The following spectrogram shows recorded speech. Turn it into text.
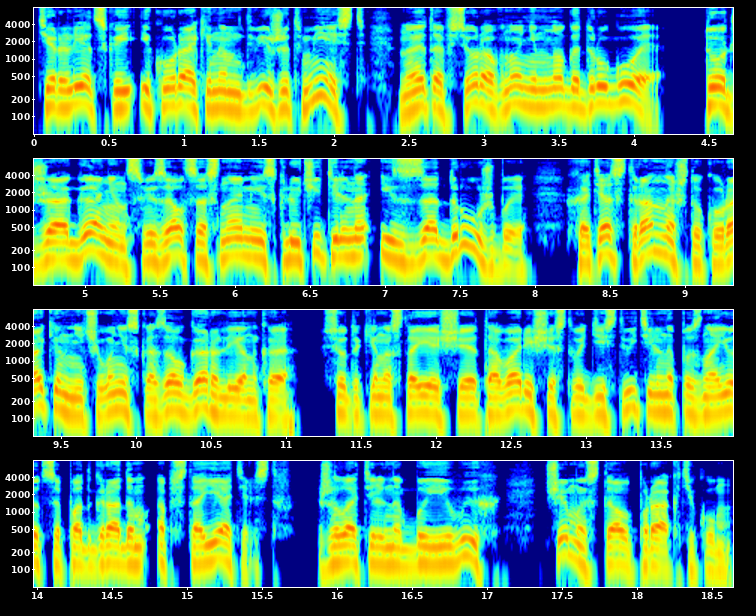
Терлецкой и Куракиным движет месть, но это все равно немного другое. Тот же Аганин связался с нами исключительно из-за дружбы, хотя странно, что Куракин ничего не сказал Горленко. Все-таки настоящее товарищество действительно познается под градом обстоятельств, желательно боевых, чем и стал практикум.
